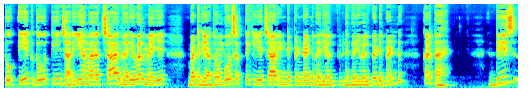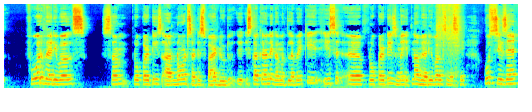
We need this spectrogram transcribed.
तो एक, दो, तीन, चार, ये हमारा चार वेरिएबल में ये बट गया। तो हम बोल सकते कि ये चार इंडिपेंडेंट वेरिएबल वेरिएबल पे डिपेंड करता है। These four variables some properties are not satisfied due to इसका कहने का मतलब है कि इस प्रॉपर्टीज़ में, इतना वेरिएबल्स में से कुछ चीज़ें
